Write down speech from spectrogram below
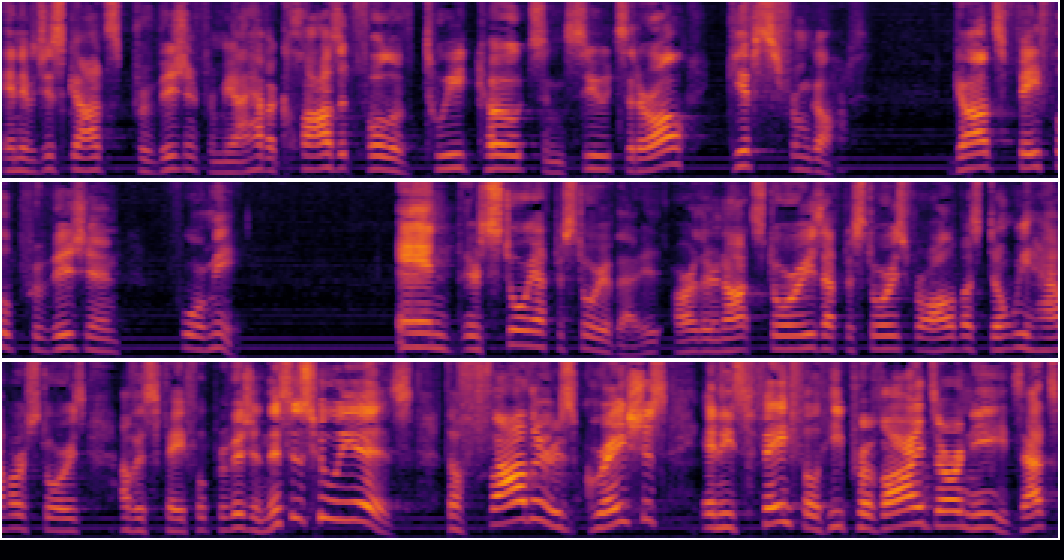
And it was just God's provision for me. I have a closet full of tweed coats and suits that are all gifts from God. God's faithful provision for me. And there's story after story of that. Are there not stories after stories for all of us? Don't we have our stories of his faithful provision? This is who he is. The Father is gracious and he's faithful. He provides our needs. That's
